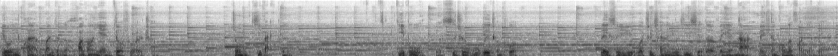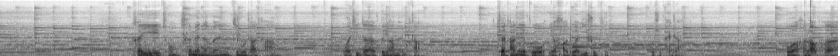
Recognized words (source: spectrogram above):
由一块完整的花岗岩雕塑而成，重几百吨，底部有四只乌龟承托，类似于我之前的游记写的维也纳美泉宫的方尖碑。可以从侧面的门进入教堂，我记得不要门票。教堂内部有好多艺术品，不许拍照。我和老婆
